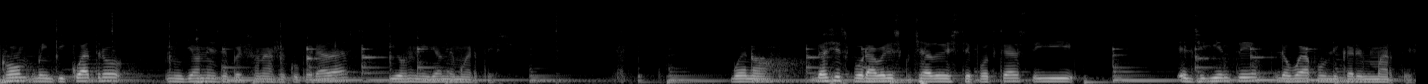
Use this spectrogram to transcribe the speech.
con 24 millones de personas recuperadas y un millón de muertes. Bueno, gracias por haber escuchado este podcast y el siguiente lo voy a publicar el martes.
